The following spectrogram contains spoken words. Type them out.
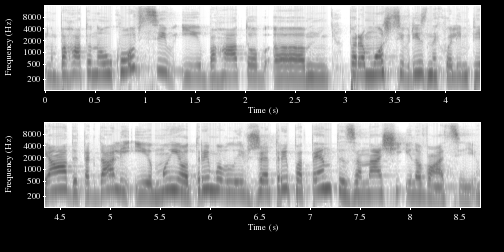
багато науковців і багато переможців різних олімпіад і так далі. І ми отримували вже три патенти за наші інновації.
